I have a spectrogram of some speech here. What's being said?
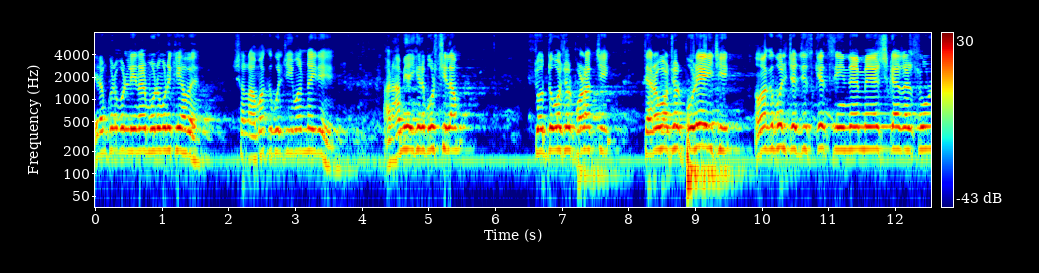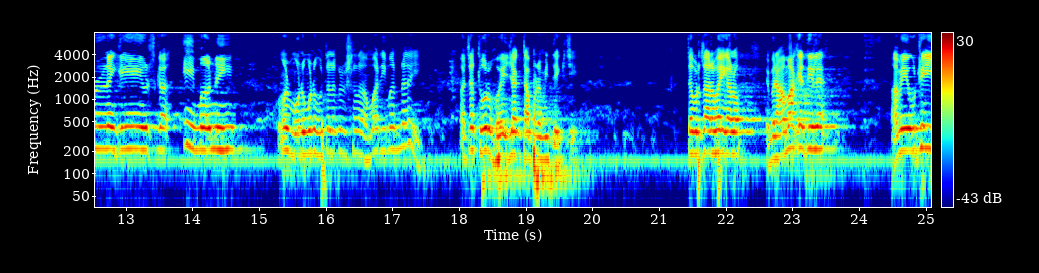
এরকম করে বললি এনার মনে মনে কি হবে শালা আমাকে বলছে ইমান নাই রে আর আমি এইখানে বসছিলাম চোদ্দ বছর পড়াচ্ছি, তেরো বছর পড়ে এইছি আমাকে বলছে, জিসকে সিনে মে ইশকা রসুল নাকি উসকা ইমান। আমার মনে মনে হতে লাগল, শালা, আমার ইমান নাই? আচ্ছা তোর হয়ে যাক, তারপর আমি দেখছি। তারপর তার হয়ে গেল। এবার আমাকে দিলে, আমি উঠেই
